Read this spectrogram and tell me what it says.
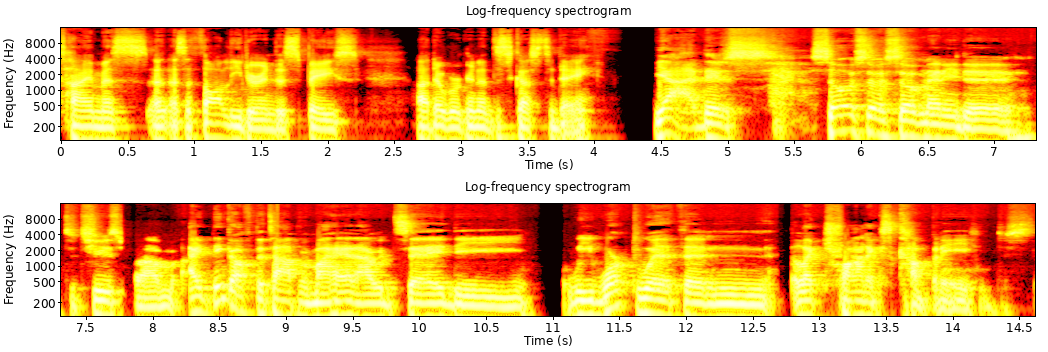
time as as a thought leader in this space uh, that we're going to discuss today? yeah, there's so so so many to to choose from. I think off the top of my head, I would say the we worked with an electronics company, just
